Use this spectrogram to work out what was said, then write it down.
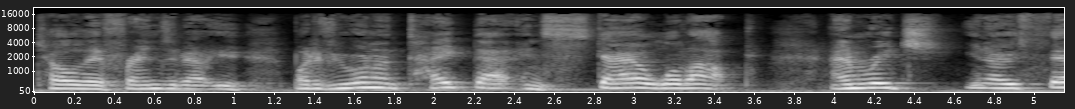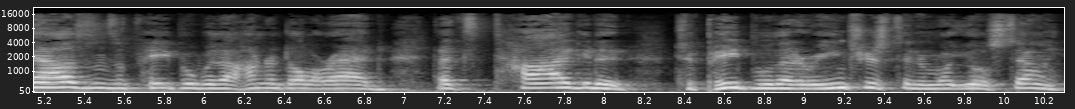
tell their friends about you. But if you want to take that and scale it up and reach, you know, thousands of people with a hundred dollar ad that's targeted to people that are interested in what you're selling.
